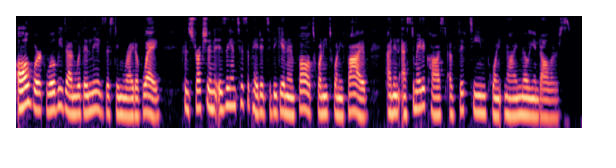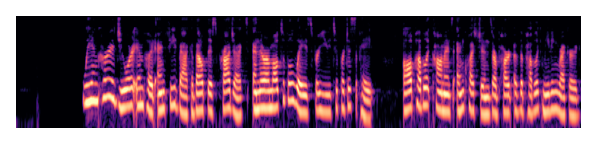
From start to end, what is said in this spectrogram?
All work will be done within the existing right-of-way. Construction is anticipated to begin in fall 2025 at an estimated cost of $15.9 million. We encourage your input and feedback about this project, and there are multiple ways for you to participate. All public comments and questions are part of the public meeting record,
